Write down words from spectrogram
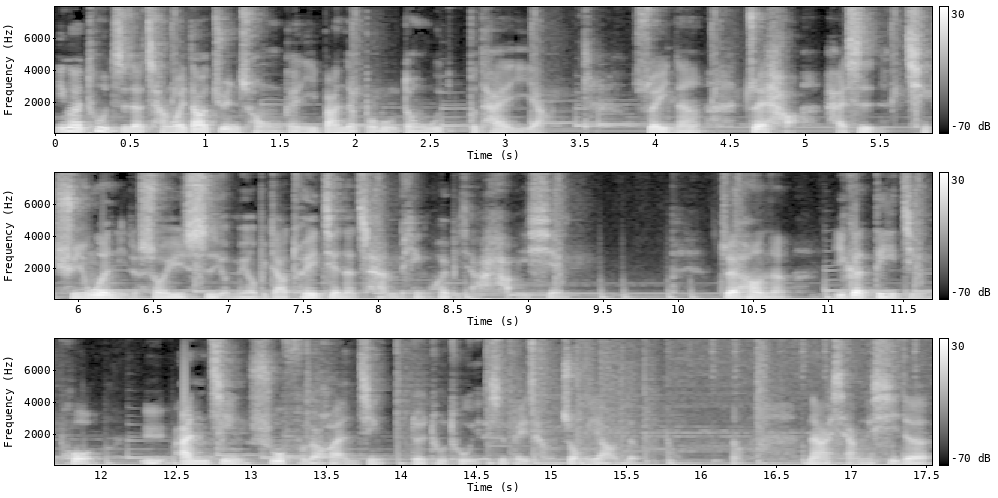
因为兔子的肠胃道菌虫跟一般的哺乳动物不太一样，所以呢，最好还是请询问你的兽医师有没有比较推荐的产品会比较好一些。最后呢，一个低紧迫与安静舒服的环境对兔兔也是非常重要的。那详细的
